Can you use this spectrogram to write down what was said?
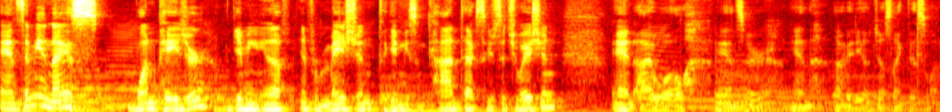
and send me a nice one pager giving me enough information to give me some context to your situation and I will answer in a video just like this one.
